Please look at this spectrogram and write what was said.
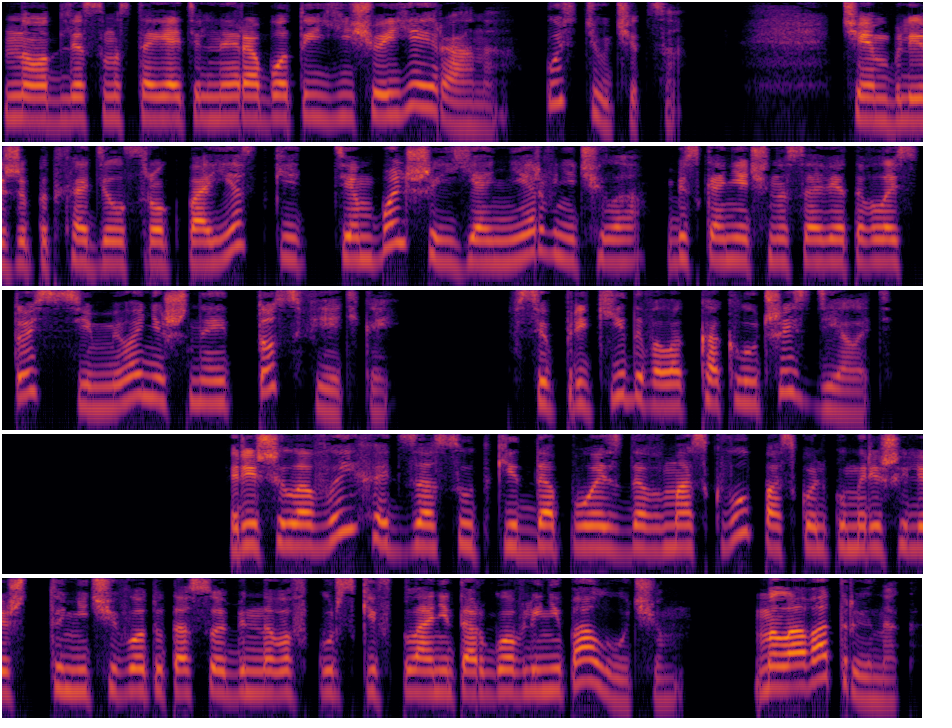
но для самостоятельной работы еще ей рано, пусть учится. Чем ближе подходил срок поездки, тем больше я нервничала, бесконечно советовалась то с Семенишной, то с Федькой. Все прикидывала, как лучше сделать. Решила выехать за сутки до поезда в Москву, поскольку мы решили, что ничего тут особенного в Курске в плане торговли не получим. Маловат рынок.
